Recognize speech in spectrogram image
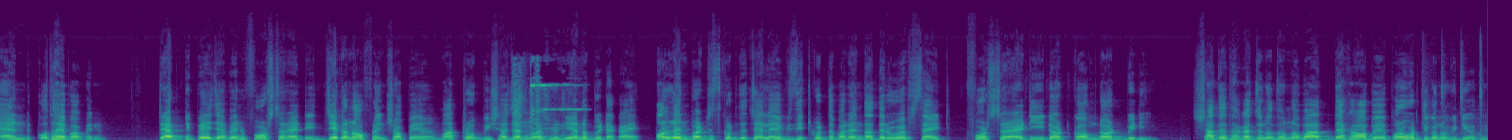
অ্যান্ড কোথায় পাবেন? ট্যাবটি পেয়ে যাবেন ফোর স্টার আইটির যে কোনো অফলাইন শপে মাত্র বিশ হাজার নয়শো নিরানব্বই টাকায়। অনলাইন পারচেস করতে চাইলে ভিজিট করতে পারেন তাদের website four star IT dot com dot BD সাথে থাকার জন্য ধন্যবাদ, দেখা হবে পরবর্তী কোনো ভিডিওতে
